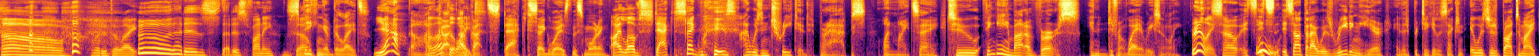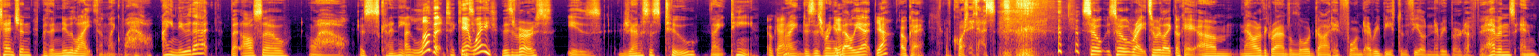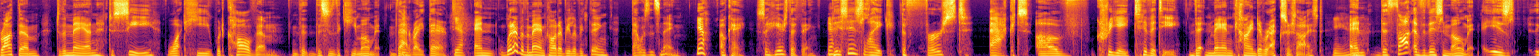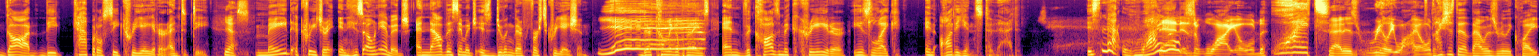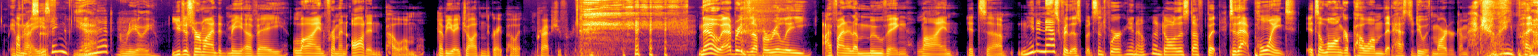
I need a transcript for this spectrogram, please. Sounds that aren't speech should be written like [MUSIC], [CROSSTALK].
Oh, [LAUGHS] what a delight! oh, that is that is funny. So, Speaking of delights, yeah, oh, I I've love got delights. I've got stacked segues this morning. I love stacked segues. I was entreated, perhaps one might say, to thinking about a verse in a different way recently. Really? So it's it's Ooh. it's not that I was reading here in this particular section. It was just brought to my attention with a new light. I'm like, wow, I knew that, but also, wow, this is kind of neat. I love it. I can't wait. This verse is Genesis 2 19. Okay. Right? Does this ring a bell yet? Yeah. Okay. Of course it does. [LAUGHS] so so right. So we're like, okay, um, now out of the ground the Lord God had formed every beast of the field and every bird of the heavens and brought them to the man to see what he would call them. Th- this is the key moment. That right there. Yeah. And whatever the man called every living thing, that was its name. Yeah. Okay, so here's the thing. Yeah. This is like the first act of creativity that mankind ever exercised. Yeah. And the thought of this moment is God, the capital C creator entity, Yes. made a creature in his own image, and now this image is doing their first creation. Yeah. They're coming up with names, and the cosmic creator is like an audience to that. Isn't that wild? That is wild. what? That is really wild. I just thought that was really quite impressive. Amazing, Yeah, isn't it? really. You just reminded me of a line from an Auden poem. W.H. Auden, the great poet. Perhaps you've heard. it. [LAUGHS] no, that brings up a really, I find it a moving line. It's, uh, you didn't ask for this, but since we're, you know, doing all this stuff, but to that point, it's a longer poem that has to do with martyrdom, [LAUGHS] actually. But,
